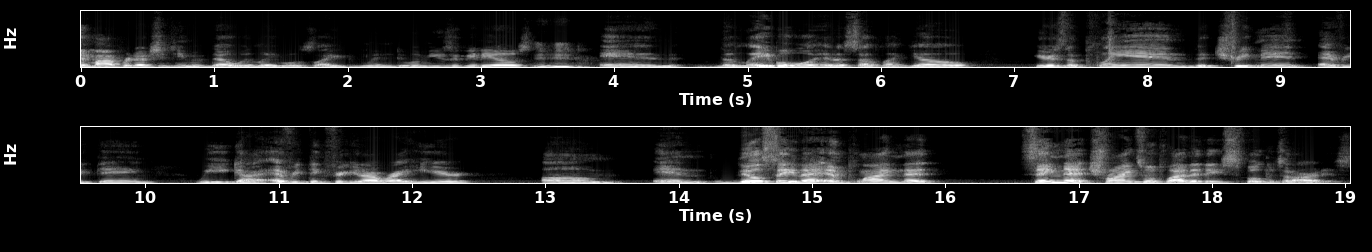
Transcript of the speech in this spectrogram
and my production team have dealt with labels like when doing music videos hmm and the label will hit us up like yo here's the plan the treatment everything. We got everything figured out right here. Um and they'll say that implying that saying that trying to imply that they've spoken to the artist.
